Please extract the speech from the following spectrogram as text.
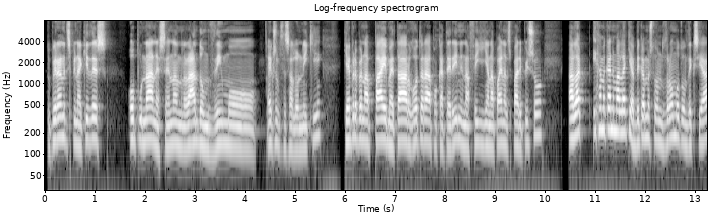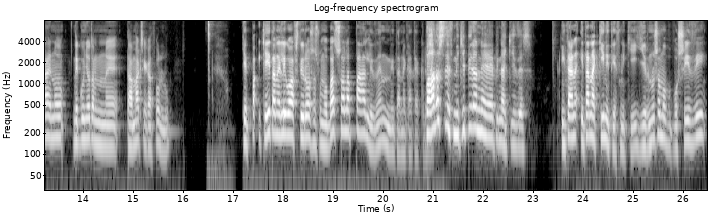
Του πήρανε τις πινακίδες όπου να είναι, σε έναν random δήμο έξω από τη Θεσσαλονίκη και έπρεπε να πάει μετά αργότερα από Κατερίνη να φύγει για να πάει να τις πάρει πίσω. Αλλά είχαμε κάνει μαλακία. Μπήκαμε στον δρόμο τον δεξιά ενώ δεν κουνιόταν ε, τα αμάξια καθόλου. Και, πα- και ήταν λίγο αυστηρός, ας πούμε, ο μπάτσος, αλλά πάλι δεν ήταν κάτι ακραίο. Πάνω στην εθνική πήραν πινακίδες. Ήταν, ήταν ακίνητη η εθνική. Γυρνούσαμε από Ποσίδη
